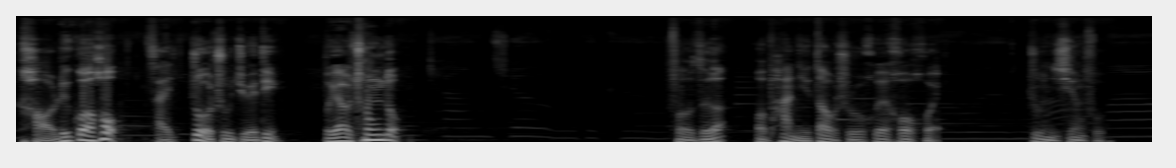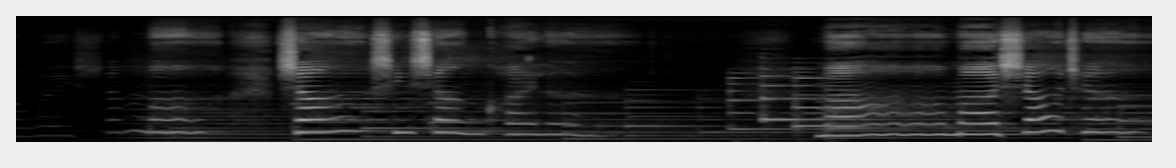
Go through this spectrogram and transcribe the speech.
考虑过后才做出决定，不要冲动，否则我怕你到时候会后悔。祝你幸福。妈妈笑着。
